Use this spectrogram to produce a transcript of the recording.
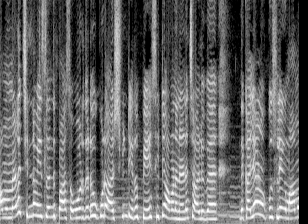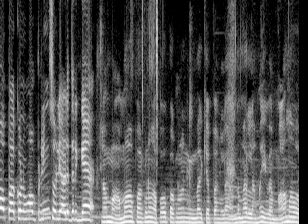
அவன் மேல சின்ன வயசுல இருந்து பாசம். ஒரு தடவை கூட அஸ்வின்ட்டு ஏதோ பேசிட்டு அவனை நினைச்சு அழுவேன். இந்த கல்யாணம் புதுசுல எங்க மாமாவை பார்க்கணும் அப்படின்னு சொல்லி அழுதுருக்கேன். ஆமாம் அம்மாவை பார்க்கணும் அப்பாவை பார்க்கணும்னு இந்த மாதிரி கேட்பாங்களே அந்த மாதிரி இல்லாமல் இவன் மாமாவை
